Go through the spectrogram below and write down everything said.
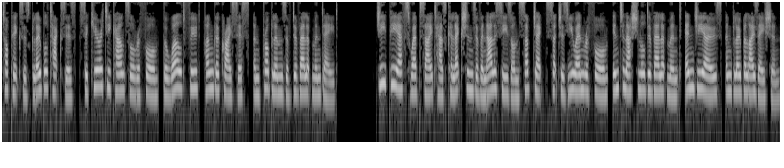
topics as global taxes, Security Council reform, the world food hunger crisis, and problems of development aid. GPF's website has collections of analyses on subjects such as UN reform, international development, NGOs, and globalization.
